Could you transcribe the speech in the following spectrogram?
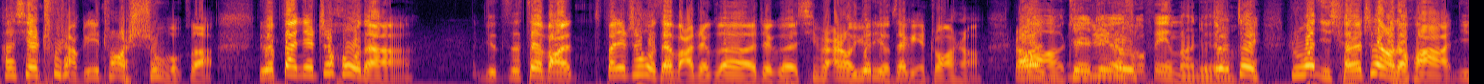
他现在出厂给你装了十五个，有半年之后呢。你再再把半年之后再把这个这个芯片按照约定再给你装上，然后这这要收费吗？对对，如果你选择这样的话，你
